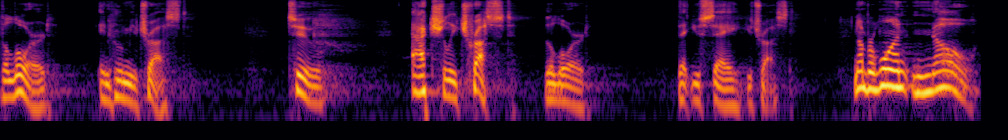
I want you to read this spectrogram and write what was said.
the Lord in whom you trust. Two, actually trust the Lord that you say you trust. Number one, know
